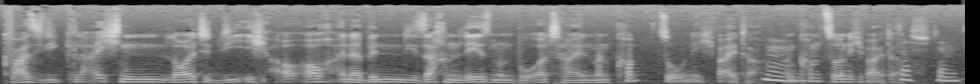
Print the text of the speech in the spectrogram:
quasi die gleichen Leute, die ich auch, auch einer bin, die Sachen lesen und beurteilen. Man kommt so nicht weiter. Hm. Man kommt so nicht weiter. Das stimmt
